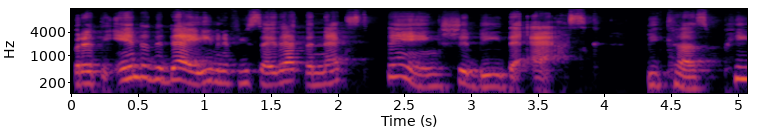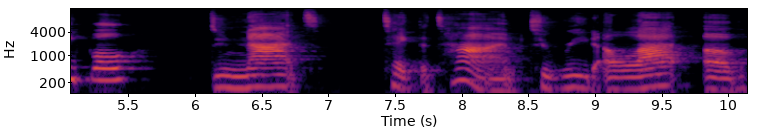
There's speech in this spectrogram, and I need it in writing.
But at the end of the day, even if you say that, the next thing should be the ask because people do not take the time to read a lot of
